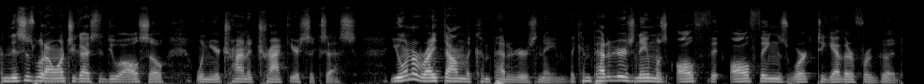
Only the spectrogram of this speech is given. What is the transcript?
and this is what i want you guys to do also when you're trying to track your success you want to write down the competitor's name the competitor's name was all th- all things work together for good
